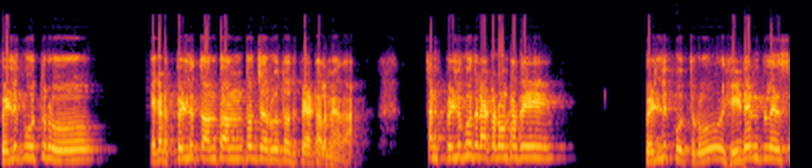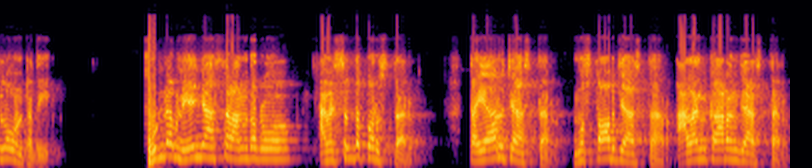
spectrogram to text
పెళ్ళి కూతురు ఇక్కడ పెళ్ళి తంతంతా జరుగుతుంది పీటల మీద. కానీ పెళ్ళి కూతురు ఎక్కడ ఉంటుంది? పెళ్ళి కూతురు హిడెన్ ప్లేస్లో ఉంటుంది. ఉండమని ఏం చేస్తారు అందరూ? ఆమె సిద్ధపరుస్తారు. తయారు చేస్తారు. ముస్తాబు చేస్తారు. అలంకారం చేస్తారు.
